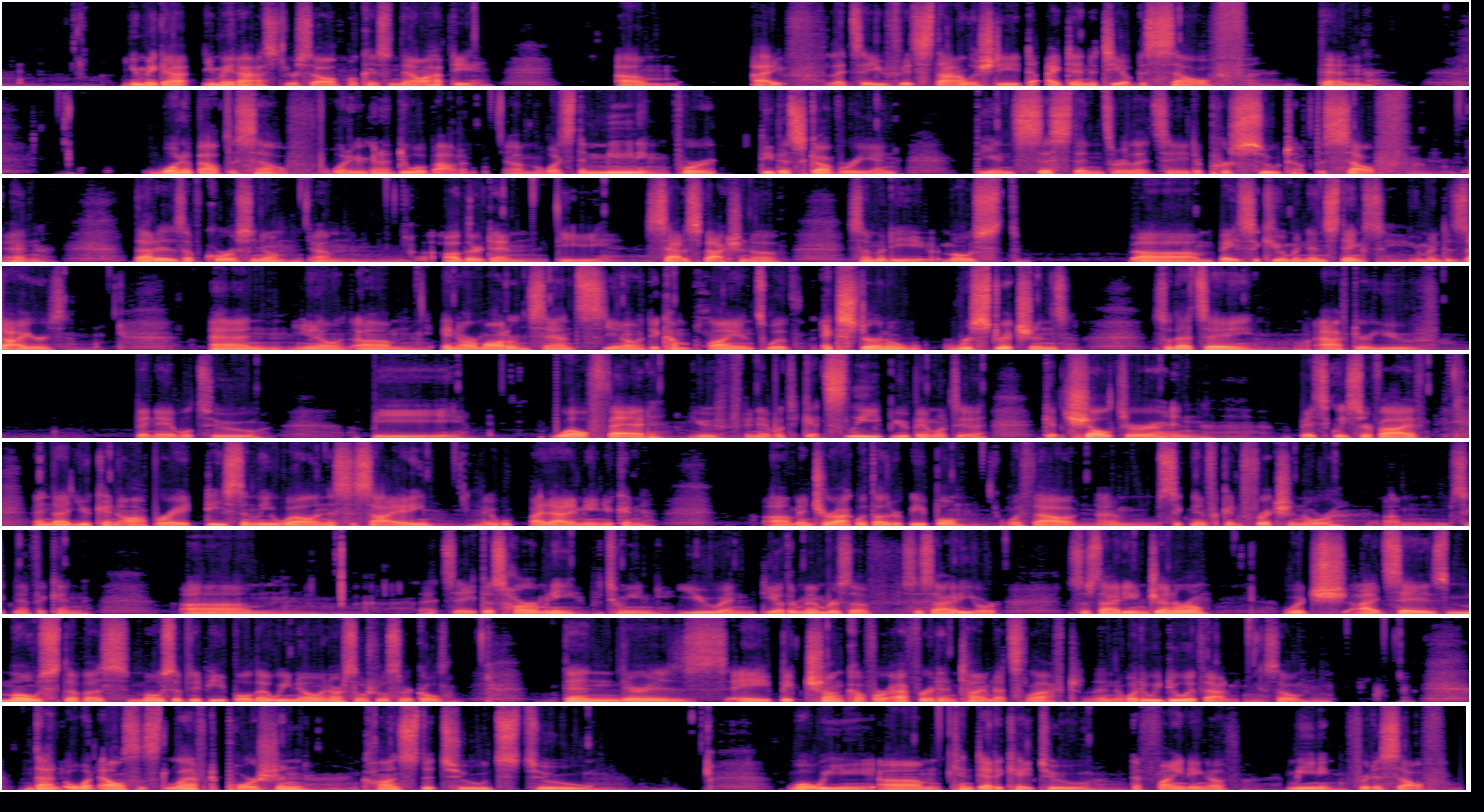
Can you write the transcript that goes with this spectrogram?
you may get you may ask yourself, okay, so now I have the um I've let's say you've established the, the identity of the self, then what about the self? What are you gonna do about it? Um, what's the meaning for the discovery and the insistence, or let's say the pursuit of the self? And that is, of course, you know, um, other than the satisfaction of some of the most um, basic human instincts, human desires. And, you know, um, in our modern sense, you know, the compliance with external restrictions. So that's a, after you've been able to be well fed, you've been able to get sleep, you've been able to get shelter and basically survive, and that you can operate decently well in the society. By that I mean you can um, interact with other people without um, significant friction or um, significant, um, let's say, disharmony between you and the other members of society or society in general, which I'd say is most of us, most of the people that we know in our social circles. Then there is a big chunk of our effort and time that's left. And what do we do with that? So, that what else is left portion constitutes to what we um, can dedicate to the finding of meaning for the self.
